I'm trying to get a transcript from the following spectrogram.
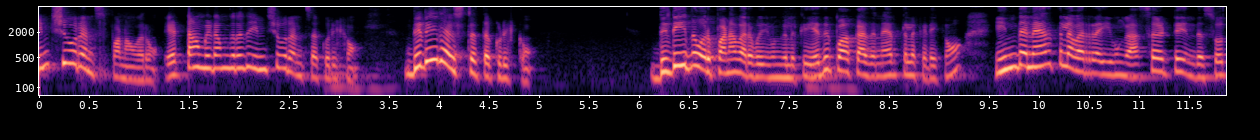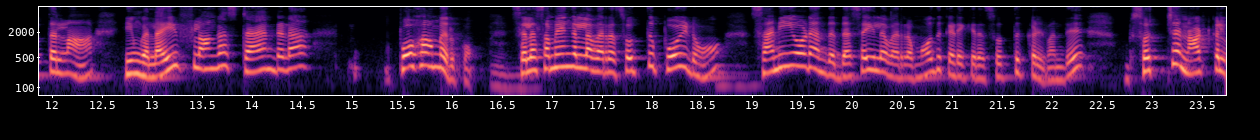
இன்சூரன்ஸ் பணம் வரும். எட்டாம் இடம்ங்கிறது இன்சூரன்ஸை குறிக்கும். திடீர் அதிர்ஷ்டத்தை குறிக்கும் திடீர்னு ஒரு பண வரவு இவங்களுக்கு எதிர்பார்க்காத நேரத்தில் கிடைக்கும். இந்த நேரத்தில் வர்ற இவங்க அசர்ட்டு இந்த சொத்தெல்லாம் இவங்க லைஃப் லாங்காக ஸ்டாண்டர்டாக போகாமல் இருக்கும். சில சமயங்களில் வர்ற சொத்து போயிடும். சனியோட அந்த தசையில் வர்ற போது கிடைக்கிற சொத்துக்கள் வந்து சொச்ச நாட்கள்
